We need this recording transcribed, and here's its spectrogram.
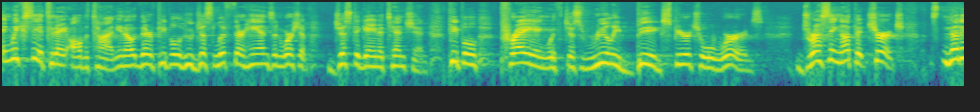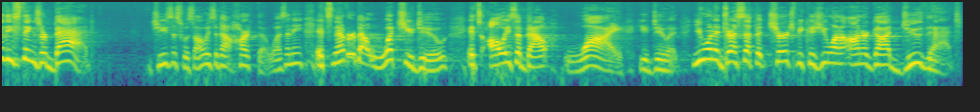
And we see it today all the time. You know, there are people who just lift their hands in worship just to gain attention, people praying with just really big spiritual words, dressing up at church. None of these things are bad. Jesus was always about heart, though, wasn't he? It's never about what you do, it's always about why you do it. You want to dress up at church because you want to honor God, do that.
